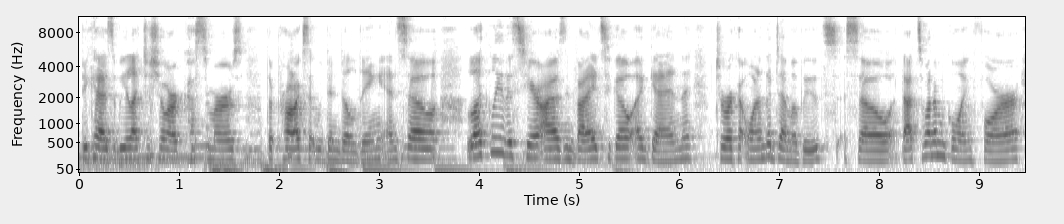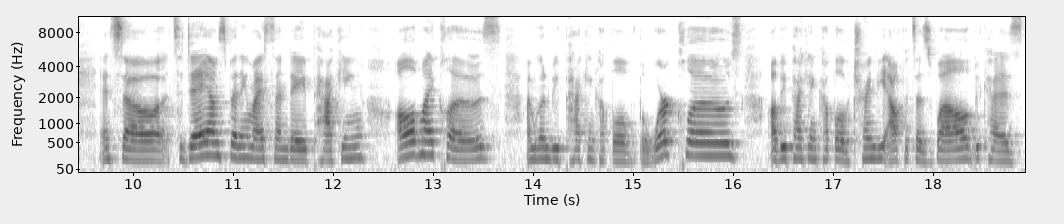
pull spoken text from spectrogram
because we like to show our customers the products that we've been building. And so luckily this year I was invited to go again to work at one of the demo booths. So that's what I'm going for. And so today I'm spending my Sunday packing all of my clothes. I'm going to be packing a couple of the work clothes. I'll be packing a couple of trendy outfits as well because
